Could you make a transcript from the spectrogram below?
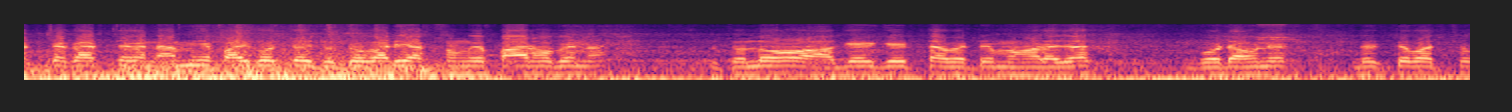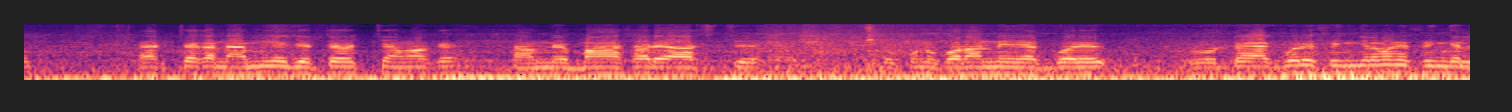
এক চাকা এক চাকা নামিয়ে পাই করতে হয়, দুটো গাড়ি একসঙ্গে পার হবে না। তো চলো, আগের গেটটা বেটে মহারাজার গোডাউনে দেখতে পাচ্ছ। এক চাকা নামিয়ে যেতে হচ্ছে আমাকে, সামনে বাঁ সারে আসছে। তো কোনো করার নেই, একবারে রোডটা একবারে সিঙ্গেল মানে সিঙ্গেল,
